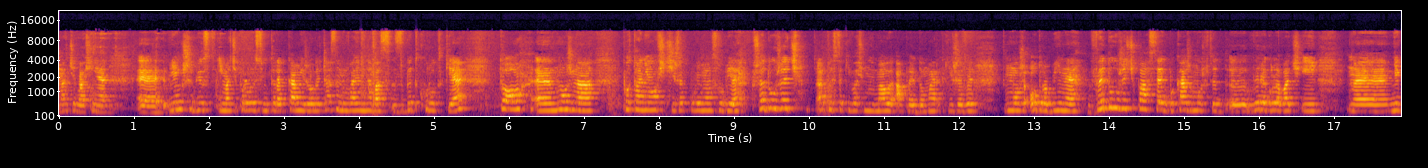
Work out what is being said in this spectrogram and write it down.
macie właśnie e, większy biust i macie problem z tymi torebkami, że one czasem bywają na Was zbyt krótkie, to e, można po taniości, że tak powiem, ją sobie przedłużyć. A to jest taki właśnie mój mały apel do marki, żeby może odrobinę wydłużyć pasek, bo każdy może wtedy e, wyregulować i e, nie,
